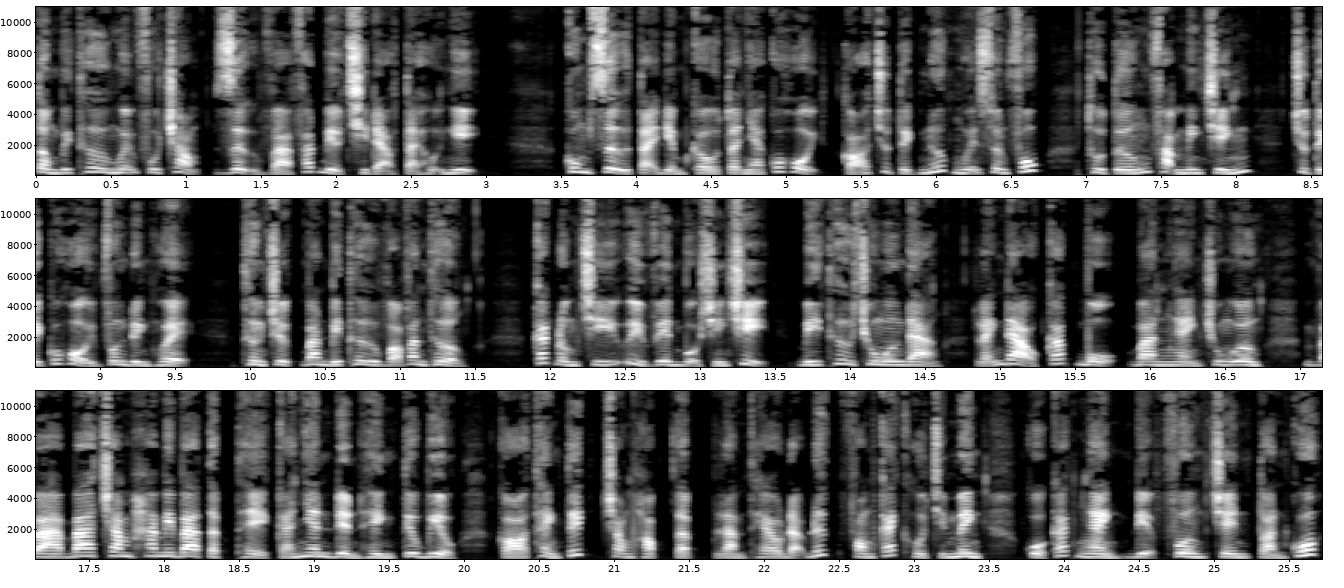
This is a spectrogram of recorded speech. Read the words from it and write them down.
Tổng Bí thư Nguyễn Phú Trọng dự và phát biểu chỉ đạo tại hội nghị. Cùng dự tại điểm cầu tòa nhà Quốc hội có Chủ tịch nước Nguyễn Xuân Phúc, Thủ tướng Phạm Minh Chính, Chủ tịch Quốc hội Vương Đình Huệ, Thường trực Ban Bí thư Võ Văn Thưởng, các đồng chí Ủy viên Bộ Chính trị, Bí thư Trung ương Đảng, lãnh đạo các bộ, ban ngành trung ương và 323 tập thể cá nhân điển hình tiêu biểu có thành tích trong học tập làm theo đạo đức phong cách Hồ Chí Minh của các ngành địa phương trên toàn quốc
